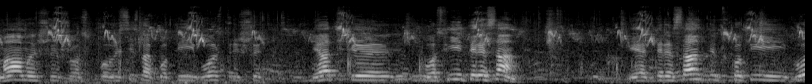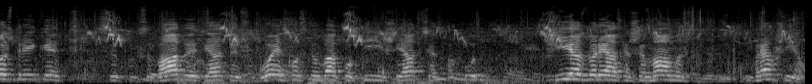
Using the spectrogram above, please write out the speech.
mamă și, și o să povestiți la copiii voștri și iată că o să fie interesant. E interesant pentru copiii voștri că să, să vadă că iată și voi ați fost cândva copii și iată ce ați făcut. Și ei ați dorească și mamă, vreau și eu.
